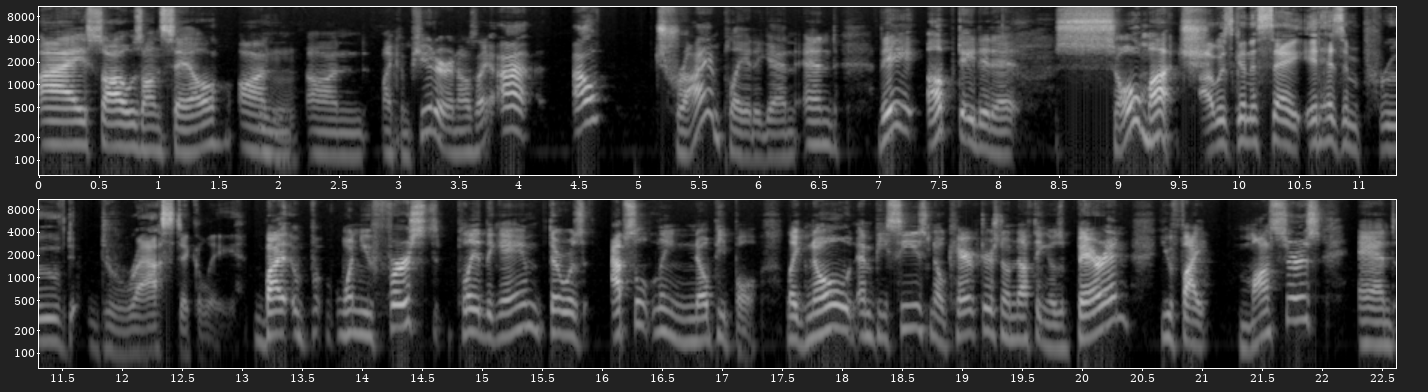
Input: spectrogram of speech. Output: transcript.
I saw it was on sale on mm-hmm. on my computer and I was like I I'll try and play it again and they updated it so much. I was gonna say it has improved drastically. By when you first played the game, there was absolutely no people, like no NPCs, no characters, no nothing. It was barren. You fight monsters and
